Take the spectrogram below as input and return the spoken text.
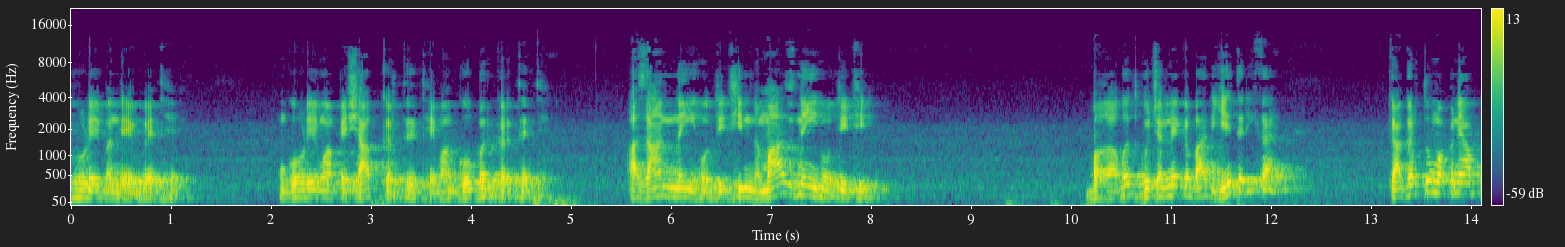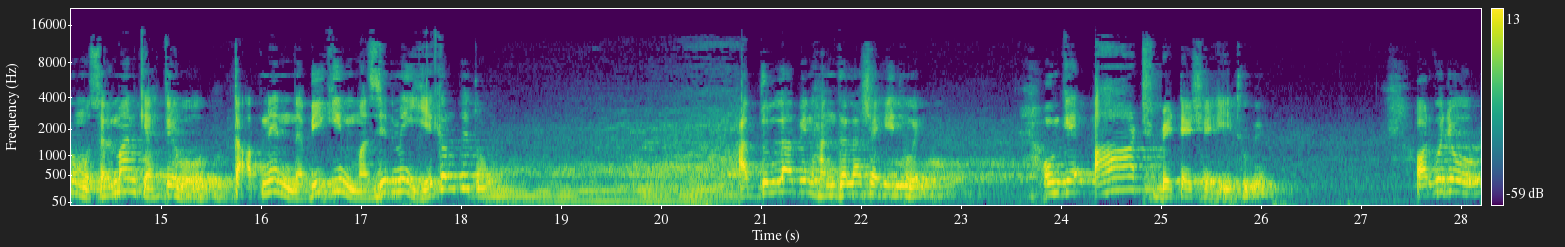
گھوڑے بندھے ہوئے تھے۔ گھوڑے وہاں پیشاب کرتے تھے، وہاں گوبر کرتے تھے۔ اذان نہیں ہوتی تھی، نماز نہیں ہوتی تھی۔ بغاوت کو چلنے کے بعد یہ طریقہ ہے کہ اگر تم اپنے آپ کو مسلمان کہتے ہو تو اپنے نبی کی مسجد میں یہ کرو گے تم۔ عبداللہ بن حنزلہ شہید ہوئے۔ ان کے آٹھ بیٹے شہید ہوئے۔ اور وہ جو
